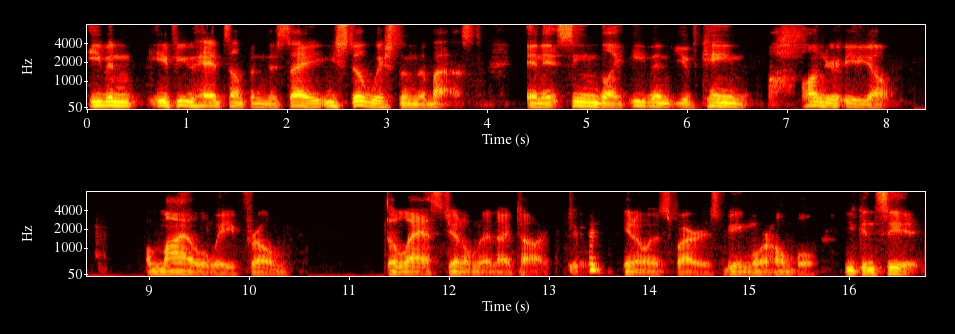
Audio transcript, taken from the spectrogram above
even if you had something to say, you still wish them the best. And it seemed like even you've came a hundred, you know, a mile away from the last gentleman I talked to, you know, as far as being more humble. You can see it.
